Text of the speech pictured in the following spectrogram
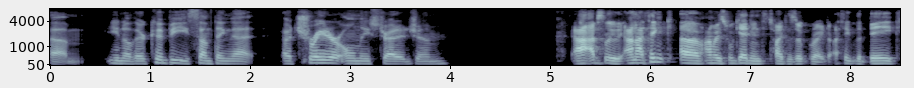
um you know there could be something that a traitor only stratagem Absolutely, and I think uh, I mean, as we get into Titan's upgrade, I think the big,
